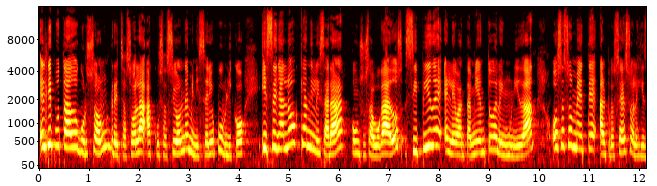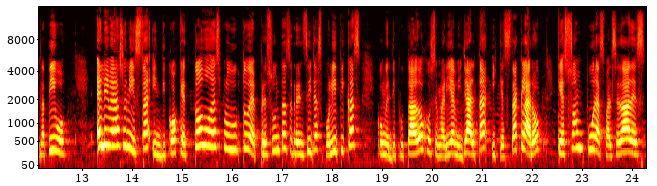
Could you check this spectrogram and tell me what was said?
El diputado Gurzón rechazó la acusación del Ministerio Público y señaló que analizará con sus abogados si pide el levantamiento de la inmunidad o se somete al proceso legislativo. El liberacionista indicó que todo es producto de presuntas rencillas políticas con el diputado José María Villalta y que está claro que son puras falsedades.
